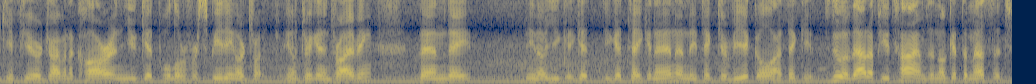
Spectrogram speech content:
If you're driving a car and you get pulled over for speeding or you know drinking and driving, then they you know, you get you get taken in and they take your vehicle. I think you do that a few times and they'll get the message.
